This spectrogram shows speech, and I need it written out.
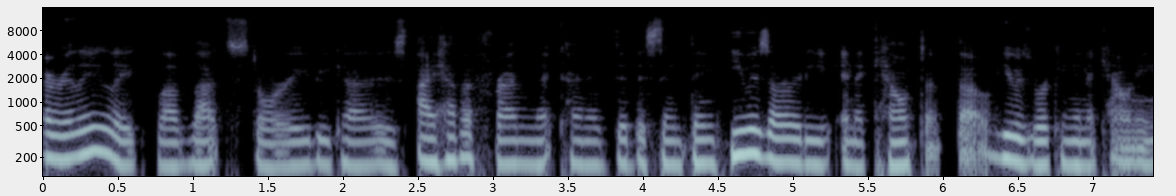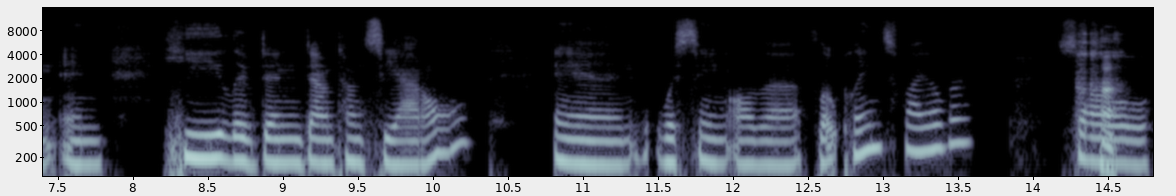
I really like love that story because I have a friend that kind of did the same thing. He was already an accountant though. He was working in accounting and he lived in downtown Seattle and was seeing all the float planes fly over. So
